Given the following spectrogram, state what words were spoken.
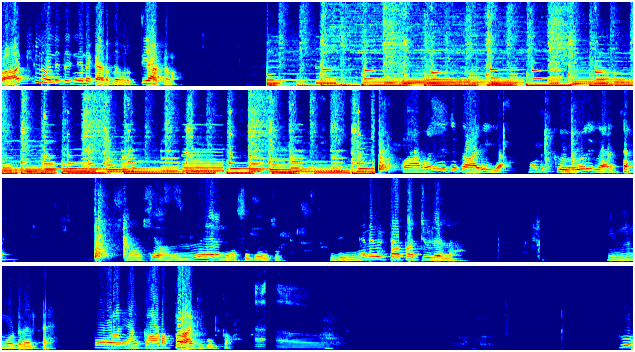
ബാക്കിയുള്ളവന് ഇതിങ്ങനെ കടന്ന് വൃത്തിയാക്കണം. പറഞ്ഞിട്ട് കാര്യമില്ല. അങ്ങോട്ട് കേറി വരട്ടെ. നോക്കി അന്നേരം ഞാൻ ശരിയാക്കി. ഇത് ഇങ്ങനെ വിട്ടാ പറ്റൂലല്ലോ. ഇന്നിങ്ങോട്ട് വരട്ടെ. പോറ ഞാൻ കടപ്പറാക്കി കൊടുക്കാം. ഓ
